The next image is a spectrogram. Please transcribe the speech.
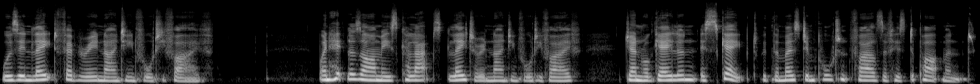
was in late February 1945. When Hitler's armies collapsed later in 1945, General Gehlen escaped with the most important files of his department,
